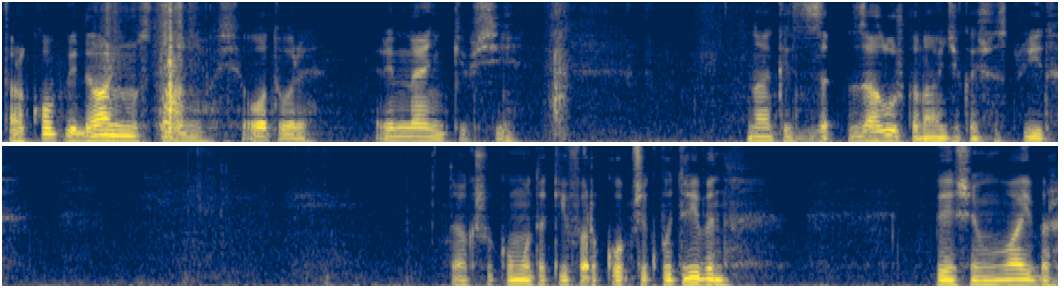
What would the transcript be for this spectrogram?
Фаркоп в ідеальному стані. Ось отвори рівненькі всі. На якась заглушка навіть якась ще стоїть. Так що кому такий фаркопчик потрібен, пишемо Viber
